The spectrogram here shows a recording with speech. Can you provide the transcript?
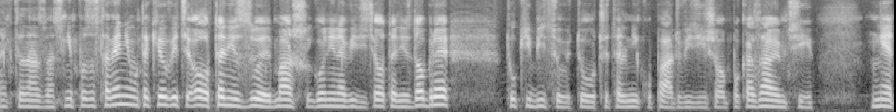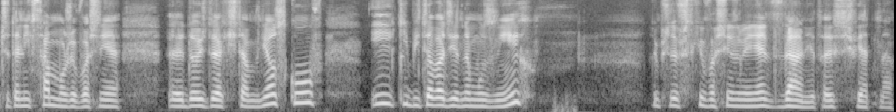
jak to nazwać, niepozostawianie mu takiego, wiecie, o, ten jest zły, masz go nienawidzić, o, ten jest dobry, tu kibicuj, tu czytelniku, patrz, widzisz, o, pokazałem ci. Nie, czytelnik sam może właśnie y, dojść do jakichś tam wniosków i kibicować jednemu z nich. No i przede wszystkim właśnie zmieniać zdanie, to jest świetne.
